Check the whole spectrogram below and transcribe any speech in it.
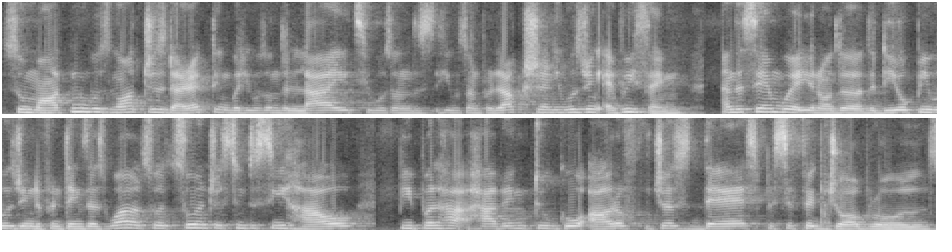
So Martin was not just directing, but he was on the lights, he was on this, he was on production, he was doing everything. And the same way, you know, the the DOP was doing different things as well. So it's so interesting to see how people ha- having to go out of just their specific job roles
